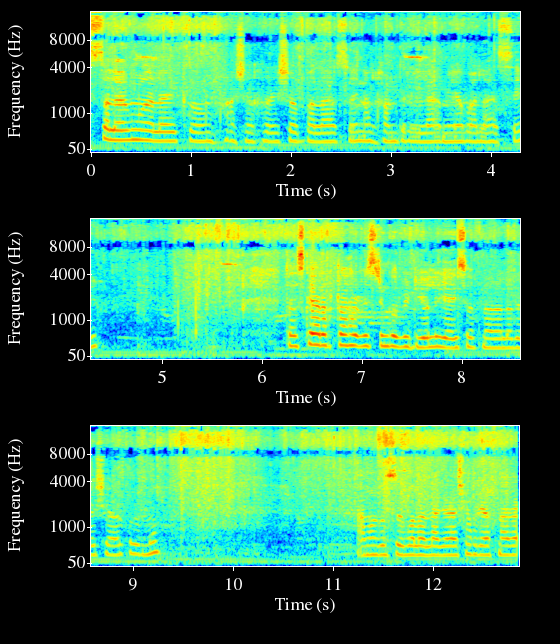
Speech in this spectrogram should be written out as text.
আসসালামু আলাইকুম। আশা করি সব ভালো আছেন। আলহামদুলিল্লাহ, আমিও ভালো আছি। তো আজকে আর একটা হার্ভেস্টিং ভিডিও লিয়ে আইসি আপনারা লগে শেয়ার করব। আমার কাছে ভালো লাগে আশা করি আপনারা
